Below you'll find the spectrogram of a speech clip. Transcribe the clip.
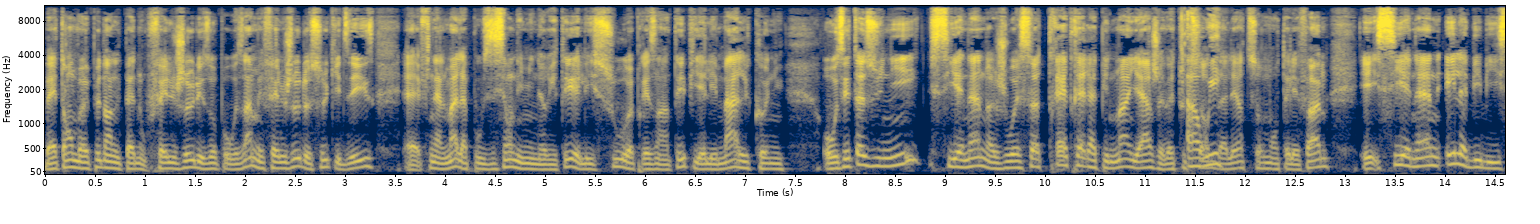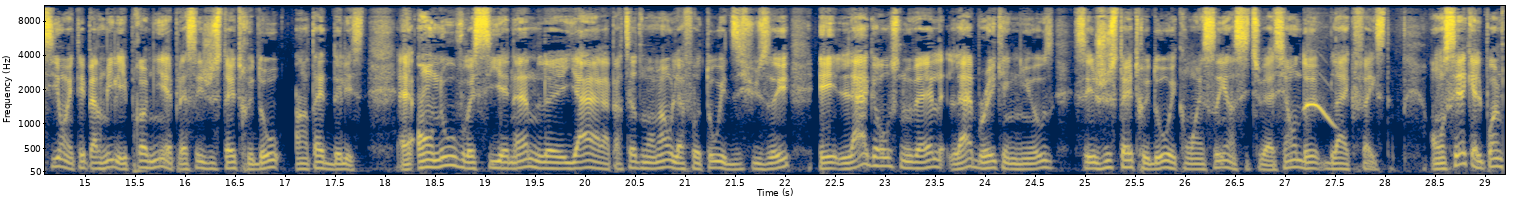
ben, tombe un peu dans le panneau. Fait le jeu des opposants, mais fait le jeu de ceux qui disent, euh, finalement, la position des minorités, elle est sous-représentée puis elle est mal connue. Aux États-Unis, CNN a joué ça très, très rapidement. Hier, j'avais toutes Ah sortes oui? D'alerte sur mon téléphone. Et CNN et la BBC ont été parmi les premiers à placer Justin Trudeau en tête de liste. Euh, on ouvre CNN là, hier à partir du moment où la photo est diffusée. Et la grosse nouvelle, la breaking news, c'est Justin Trudeau est coincé en situation de blackface. On sait à quel point M.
